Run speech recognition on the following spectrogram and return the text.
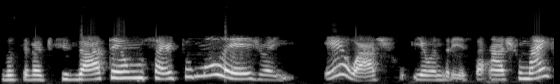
Você vai precisar ter um certo molejo aí. Eu acho, e eu, Andressa, acho mais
